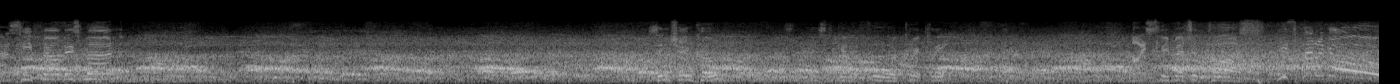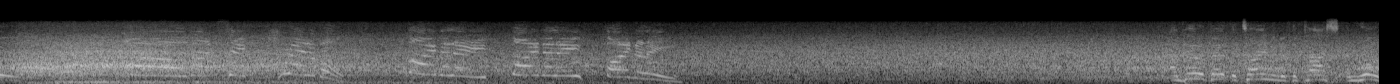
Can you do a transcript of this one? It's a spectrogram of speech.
Has he found his man? Zinchenko needs to get it forward quickly. Nicely measured pass. He's had a goal! Oh, that's incredible! Finally, finally, finally! And how about the timing of the pass and run?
